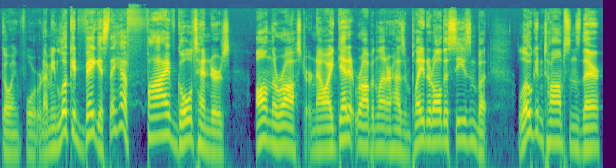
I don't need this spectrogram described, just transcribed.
going forward. I mean, look at Vegas. They have five goaltenders on the roster. Now, I get it. Robin Lehner hasn't played it all this season, but Logan Thompson's there.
